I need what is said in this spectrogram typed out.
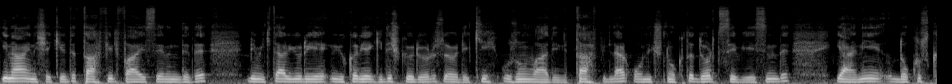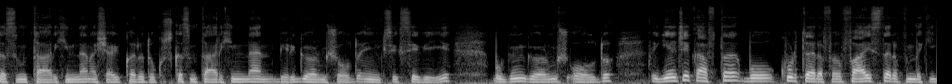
Yine aynı şekilde tahvil faizlerinde de bir miktar yürüye, yukarıya gidiş görüyoruz. Öyle ki uzun vadeli tahviller 13.4 seviyesinde yani 9 Kasım tarihinden aşağı yukarı 9 Kasım tarihinden beri görmüş oldu. En yüksek seviyeyi bugün görmüş oldu. E, gelecek hafta bu kur tarafı, faiz tarafındaki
